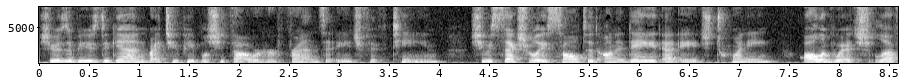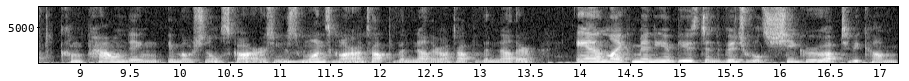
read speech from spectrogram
She was abused again by two people she thought were her friends at age 15. She was sexually assaulted on a date at age 20, all of which left compounding emotional scars. You know, just mm-hmm. one scar on mm-hmm. top of another, on top of another. And like many abused individuals, she grew up to become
